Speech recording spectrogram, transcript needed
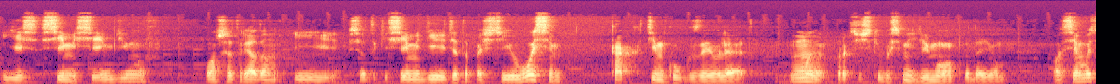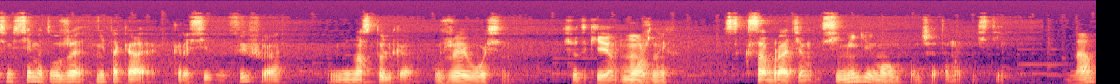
есть 7,7 дюймов планшет рядом, и все-таки 7,9 это почти 8, как Тим Кук заявляет. Мы практически 8-дюймово продаем. А 7,87 это уже не такая красивая цифра, не настолько уже и 8. Все-таки можно их к собратьям 7-дюймовым планшетам отнести. Да?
